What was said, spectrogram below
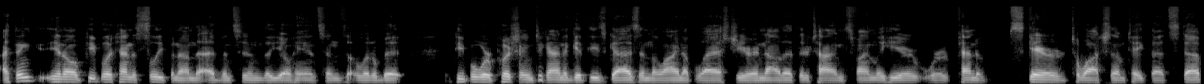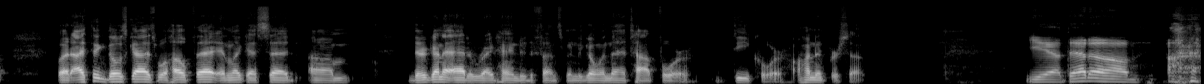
I think you know people are kind of sleeping on the Edvinsson, the Johanssons a little bit. People were pushing to kind of get these guys in the lineup last year, and now that their time's finally here, we're kind of scared to watch them take that step. But I think those guys will help that. And like I said, um, they're going to add a right-handed defenseman to go in that top four D corps, 100%. Yeah, that um, I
